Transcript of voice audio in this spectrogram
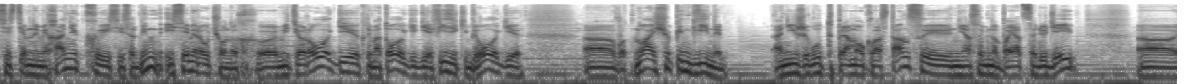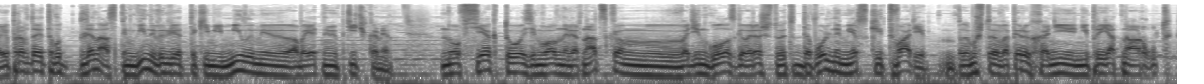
системный механик и сисадмин и семеро ученых. Э, метеорологи, климатологи, геофизики, биологи. Э, вот. Ну а еще пингвины. Они живут прямо около станции, не особенно боятся людей. И правда, это вот для нас пингвины выглядят такими милыми, обаятельными птичками. Но все, кто зимовал на Вернадском, в один голос говорят, что это довольно мерзкие твари. Потому что, во-первых, они неприятно орут,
